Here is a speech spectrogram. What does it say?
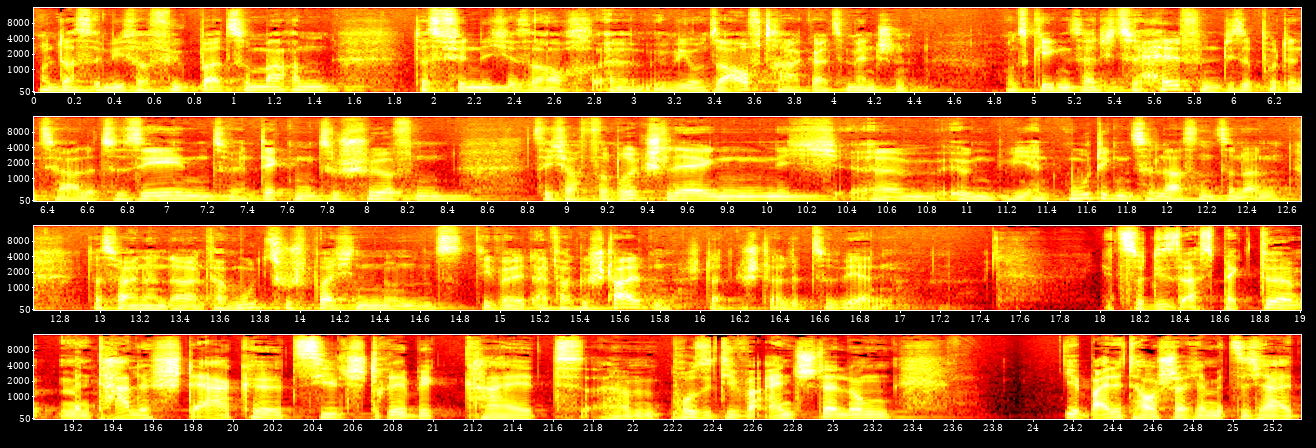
Und das irgendwie verfügbar zu machen, das finde ich ist auch äh, irgendwie unser Auftrag als Menschen uns gegenseitig zu helfen, diese Potenziale zu sehen, zu entdecken, zu schürfen, sich auch von Rückschlägen nicht ähm, irgendwie entmutigen zu lassen, sondern dass wir einander einfach Mut zusprechen und uns die Welt einfach gestalten, statt gestaltet zu werden. Jetzt so diese Aspekte, mentale Stärke, Zielstrebigkeit, ähm, positive Einstellung. Ihr beide tauscht euch ja mit Sicherheit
